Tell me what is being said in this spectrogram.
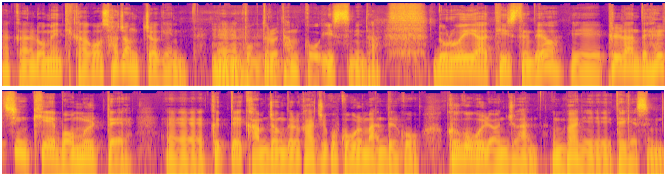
약간 로맨틱하고 서정적인 에, 음. 곡들을 담고 있습니다. 노르웨이 아티스트인데요. 이 핀란드 헬싱키에 머물 때 에, 그때 감정들을 가지고 곡을 만들고 그 곡을 연주한 음반이 되겠습니다.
